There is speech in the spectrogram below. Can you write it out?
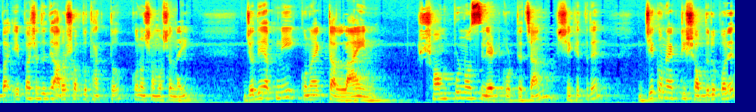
বা এ পাশে যদি আরও শব্দ থাকতো, কোনো সমস্যা নেই। যদি আপনি কোনো একটা লাইন সম্পূর্ণ সিলেক্ট করতে চান, সেক্ষেত্রে যে কোনো একটি শব্দের উপরে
